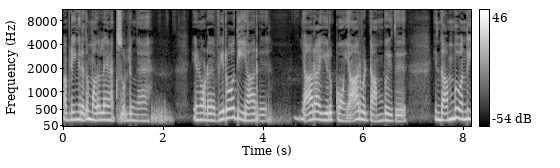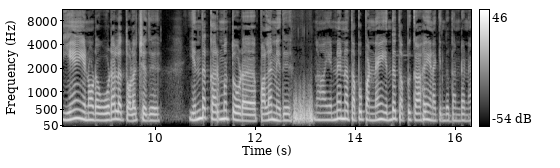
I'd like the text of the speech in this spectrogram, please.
அப்படிங்கிறத முதல்ல எனக்கு சொல்லுங்க. என்னோட விரோதி யார்? யாராக இருக்கும்? யார் விட்ட அம்பு இது? இந்த அம்பு வந்து ஏன் என்னோட உடலை தொலைச்சது? எந்த கர்மத்தோட பலன் இது? நான் என்னென்ன தப்பு பண்ணேன் எந்த தப்புக்காக எனக்கு இந்த தண்டனை?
